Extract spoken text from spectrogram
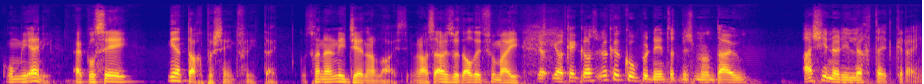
kom nie in nie. Ek wil sê 90% van die tyd. Ons gaan nou nie generalize nie, maar daar's ouens wat altyd vir my Ja, ja kyk, daar's ook 'n komponent wat mens moet onthou. As jy nou die ligtyd kry,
